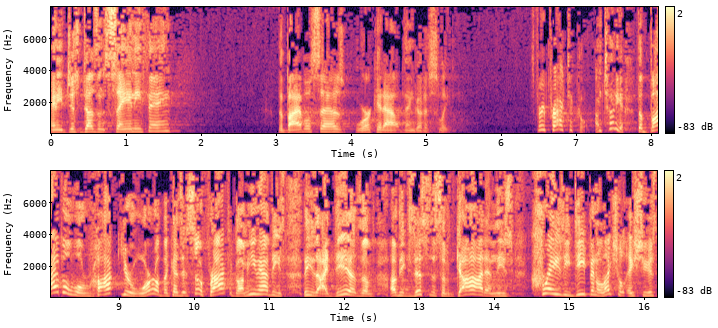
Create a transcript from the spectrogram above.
and he just doesn't say anything. The Bible says, work it out, then go to sleep. Very practical. I'm telling you, the Bible will rock your world because it's so practical. I mean, you have these, these ideas of, of the existence of God and these crazy deep intellectual issues,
